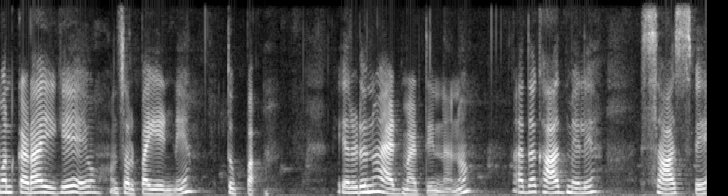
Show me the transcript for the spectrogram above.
ಒಂದು ಕಡಾಯಿಗೆ ಒಂದು ಸ್ವಲ್ಪ ಎಣ್ಣೆ, ತುಪ್ಪ ಎರಡೂ ಆ್ಯಡ್ ಮಾಡ್ತೀನಿ ನಾನು. ಅದಕ್ಕಾದಮೇಲೆ ಸಾಸಿವೆ,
